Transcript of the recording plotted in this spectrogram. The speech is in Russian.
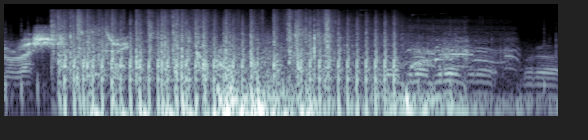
to rush straight. Bro, bro, bro, bro, bro.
